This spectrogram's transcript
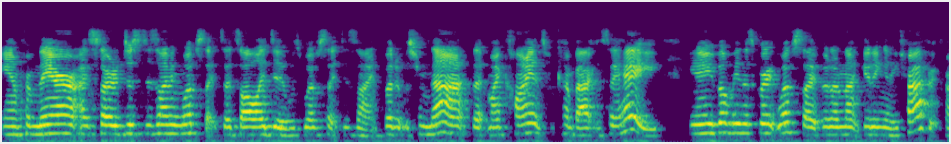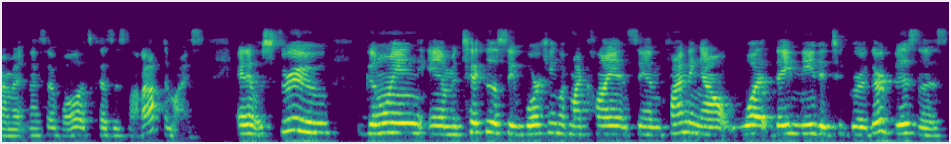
And from there, I started just designing websites. That's all I did was website design. But it was from that that my clients would come back and say, hey, you know, you built me this great website, but I'm not getting any traffic from it. And I said, well, it's because it's not optimized. And it was through going and meticulously working with my clients and finding out what they needed to grow their business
